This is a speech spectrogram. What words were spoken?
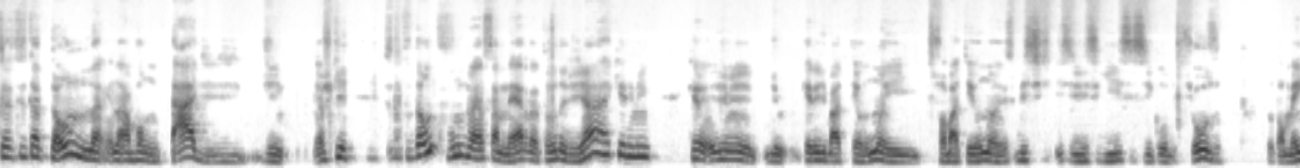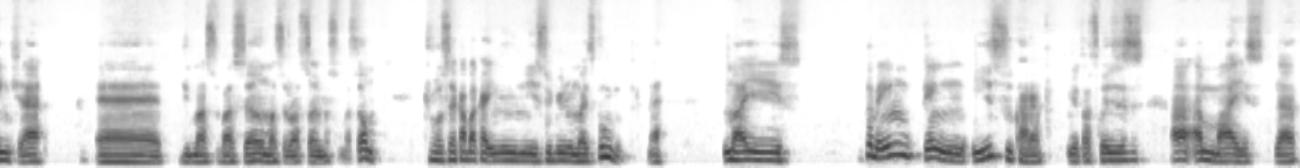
Você tá tão na, na vontade de, de- Eu acho que você tá tão fundo nessa merda toda de. Ah, querer me. Querer, de, de, querer bater uma e só bater uma e se- se- seguir esse ciclo vicioso totalmente, né? É, de masturbação, masturbação e masturbação. Que você acaba caindo e vindo mais fundo, né? Mas. Também tem isso, cara, e outras coisas a, a mais, né?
